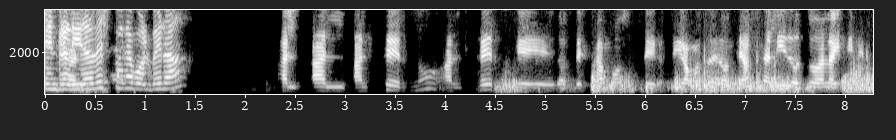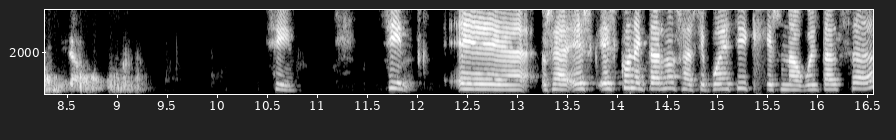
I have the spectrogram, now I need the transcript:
En realidad es para volver a al, ser, ¿no? Al ser eh, donde estamos, digamos, de donde ha salido toda la individualidad. Sí, sí. Eh, o sea, es, conectarnos, a, se puede decir que es una vuelta al ser,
